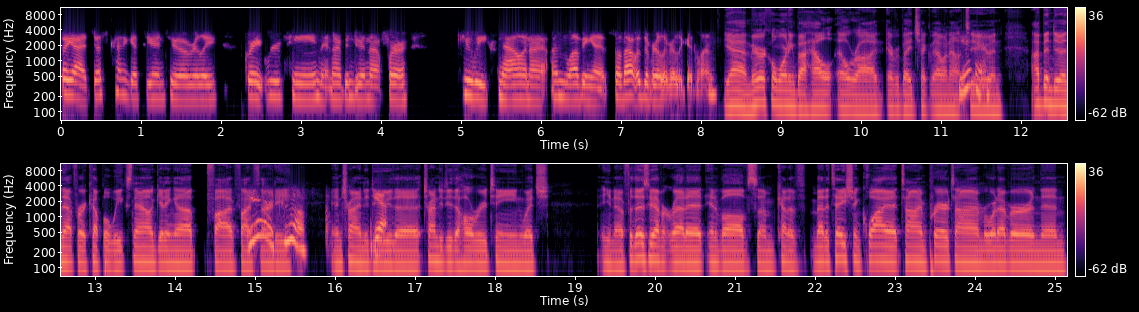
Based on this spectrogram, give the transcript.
So yeah, it just kind of gets you into a really great routine, and I've been doing that for a few weeks now, and I, I'm loving it. So that was a really really good one. Yeah, Miracle Morning by Hal Elrod. Everybody check that one out too. And I've been doing that for a couple weeks now, getting up five, five thirty, Yeah, cool. and trying to do Yeah. the trying to do the whole routine, which you know, for those who haven't read it, involves some kind of meditation, quiet time, prayer time, or whatever, and then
